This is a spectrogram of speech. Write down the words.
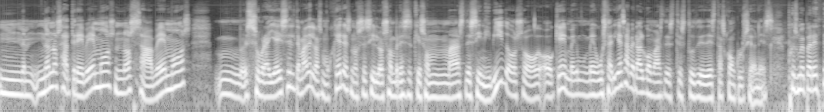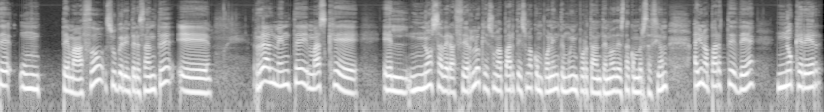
Mm, no nos atrevemos, no sabemos. Mm, subrayáis el tema de las mujeres. No sé si los hombres es que son más desinhibidos o, qué. Me, gustaría saber algo más de este estudio y de estas conclusiones. Pues me parece un temazo súper interesante. Eh, realmente, más que el no saber hacerlo, que es una parte, es una componente muy importante ¿no? de esta conversación, hay una parte de no querer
